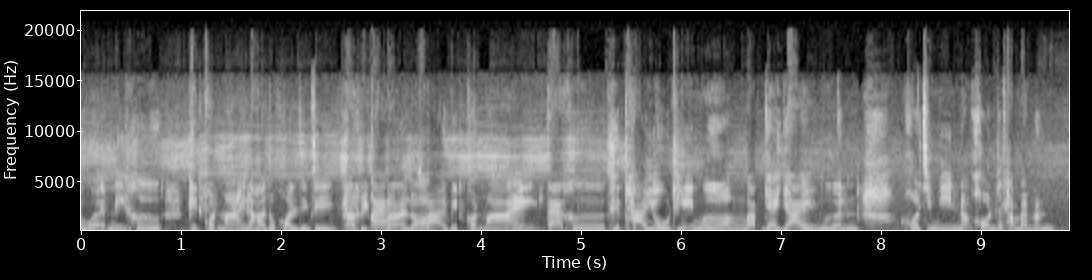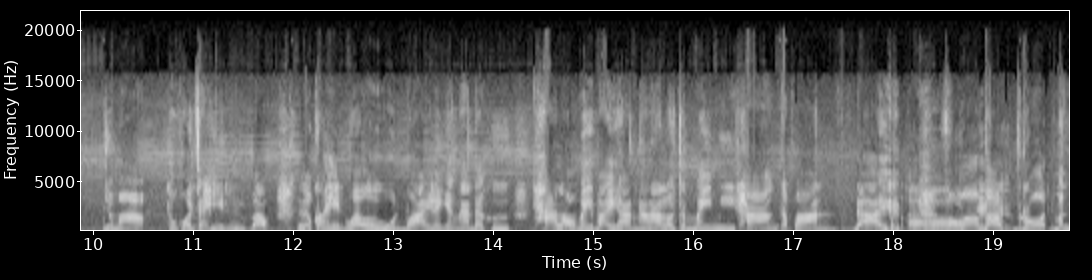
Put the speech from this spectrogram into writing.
ด้วย นี่คือผิดกฎหมายนะคะ ทุกคนจริงอ่าผิดๆกฎหมายเหรอ ใช่ผิดกฎหมาย แต่คือคือถ้าอยู่ที่เมืองแบบใหญ่ ๆ เหมือนโฮจิมินห์อะคนจะทำแบบนั้นเยอะมากทุกคนจะเห็นแบบ แล้วก็เห็นว่าเออวุ่นวายอะไรอย่างนั้น แต่คือ ถ้าเราไม่ไปทางนั้นอะเราจะไม่มีทางกลับบ้านได้ อ๋อเพราะว่าโอคแบบรถมัน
